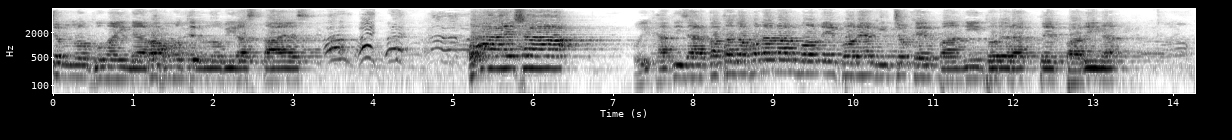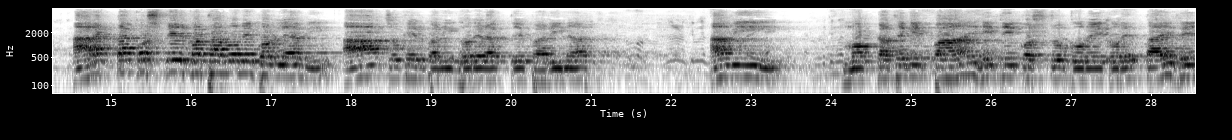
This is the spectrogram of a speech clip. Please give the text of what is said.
জন্য ঘুমাই না, রহমতের নবী রাস্তায় কথা যখন আমার মনে পড়ে, আমি চোখের পানি ধরে রাখতে পারি না। আর একটা কষ্টের কথা মনে পড়লে, আমি আর চোখের পানি ধরে রাখতে পারি না। আমি মক্কা থেকে পায়ে হেঁটে কষ্ট করে করে তাই ফের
